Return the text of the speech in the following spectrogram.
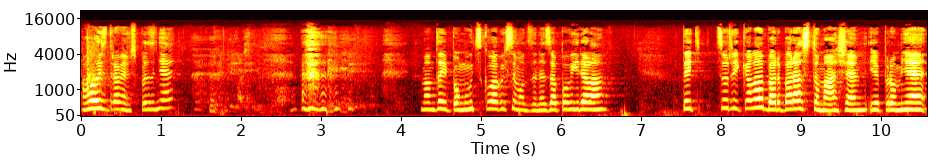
Ahoj, zdravím z Plzně. Mám tady pomůcku, abych se moc nezapovídala. Teď, co říkala Barbara s Tomášem, je pro mě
